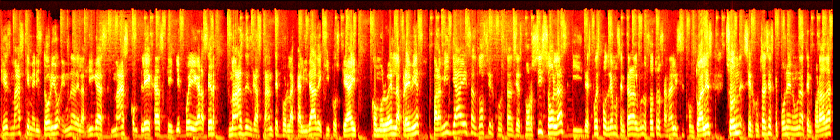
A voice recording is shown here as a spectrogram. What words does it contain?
que es más que meritorio en una de las ligas más complejas, que puede llegar a ser más desgastante por la calidad de equipos que hay, como lo es la Premier, para mí ya esas dos circunstancias por sí solas, y después podríamos entrar a algunos otros análisis puntuales, son circunstancias que ponen una temporada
